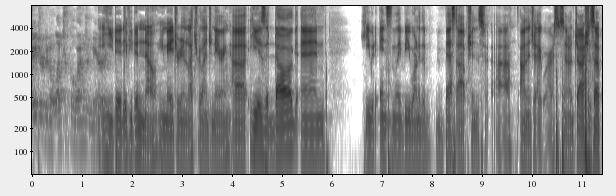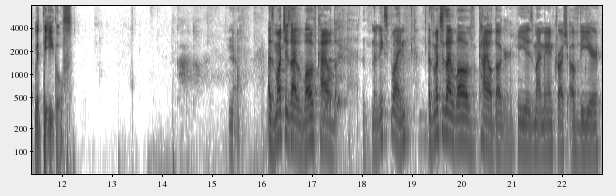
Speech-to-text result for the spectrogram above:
majored in electrical engineering. He did, if you didn't know, he majored in electrical engineering. Uh, he is a dog, and he would instantly be one of the best options uh, on the Jaguars. So now Josh is up with the Eagles. No. As much as I love Kyle, Du- let me explain. As much as I love Kyle Dugger, he is my man crush of the year.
